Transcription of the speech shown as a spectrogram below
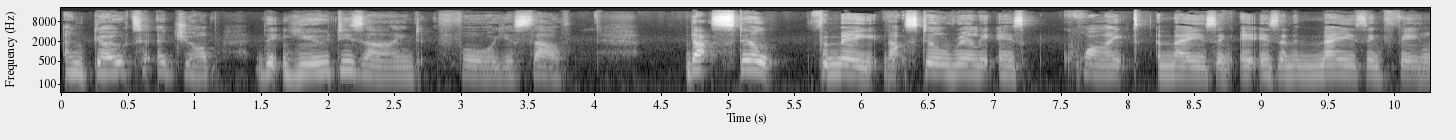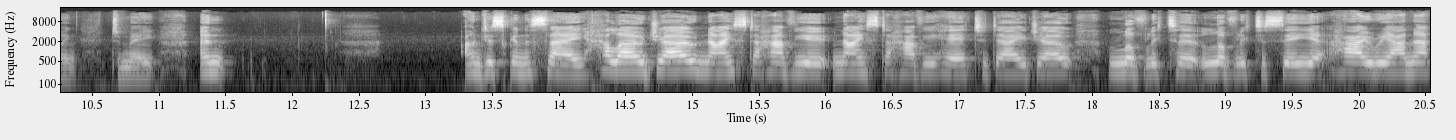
and go to a job that you designed for yourself. That's still, for me, that still really is quite amazing. It is an amazing feeling to me. And I'm just going to say hello, Joe. Nice to have you. Nice to have you here today, Joe. Lovely to lovely to see you. Hi, Rihanna.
